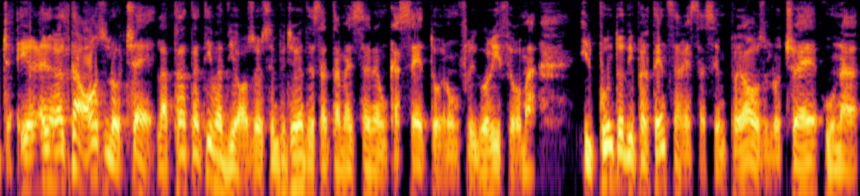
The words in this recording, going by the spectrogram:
cioè, in realtà Oslo c'è, la trattativa di Oslo è semplicemente stata messa in un cassetto, in un frigorifero, ma il punto di partenza resta sempre Oslo, cioè una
